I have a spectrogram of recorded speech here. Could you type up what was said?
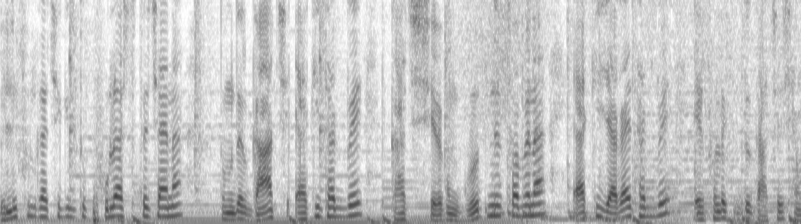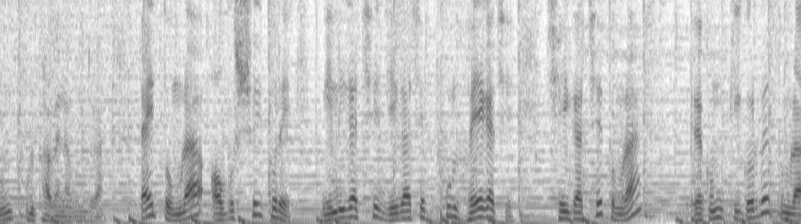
বেলি ফুল গাছে কিন্তু ফুল আসতে চায় না। তোমাদের গাছ একই থাকবে, গাছ সেরকম গ্রোথনেস হবে না, একই জায়গায় থাকবে, এর ফলে কিন্তু গাছে সেমন ফুল পাবে না বন্ধুরা। তাই তোমরা অবশ্যই করে বেলি গাছে যে গাছে ফুল হয়ে গেছে, সেই গাছে তোমরা এরকম কি করবে? তোমরা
